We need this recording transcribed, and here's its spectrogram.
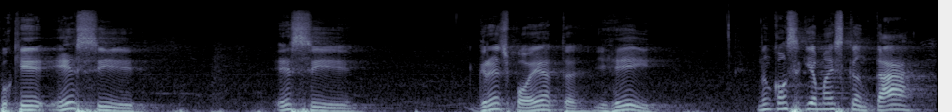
Porque esse esse grande poeta e rei não conseguia mais cantar,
